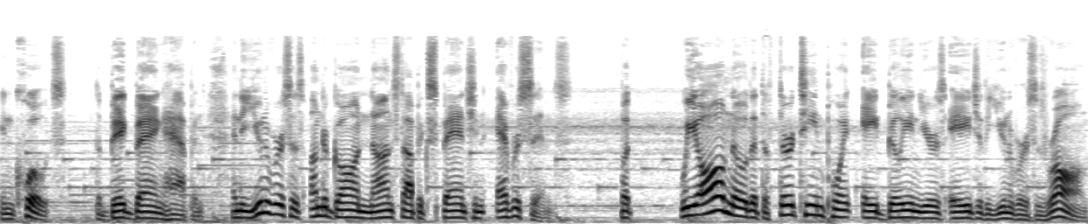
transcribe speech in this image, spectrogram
in quotes, the Big Bang happened, and the universe has undergone nonstop expansion ever since. But we all know that the 13.8 billion years age of the universe is wrong,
